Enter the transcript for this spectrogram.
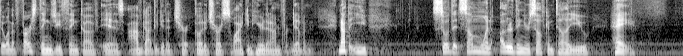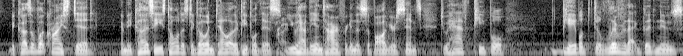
that one of the first things you think of is I've got to get a church, go to church so I can hear that I'm forgiven. Not that you, so that someone other than yourself can tell you, hey, because of what Christ did, and because He's told us to go and tell other people this, Right. you have the entire forgiveness of all of your sins. To have people be able to deliver that good news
